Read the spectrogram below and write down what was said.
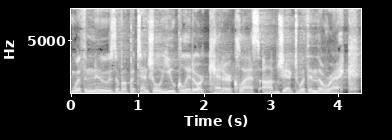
with news of a potential Euclid or Keter class object within the wreck.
